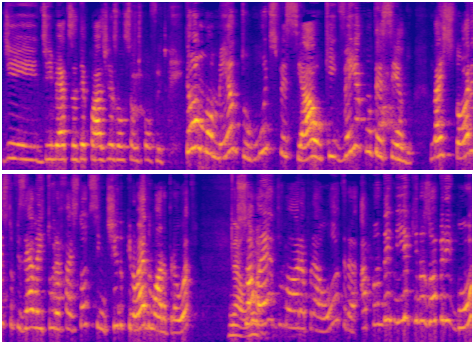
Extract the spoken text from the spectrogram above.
de, de métodos adequados de resolução de conflito. Então é um momento muito especial que vem acontecendo na história. Se tu fizer a leitura, faz todo sentido, porque não é de uma hora para outra. Não, Só não é. é de uma hora para outra a pandemia que nos obrigou,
